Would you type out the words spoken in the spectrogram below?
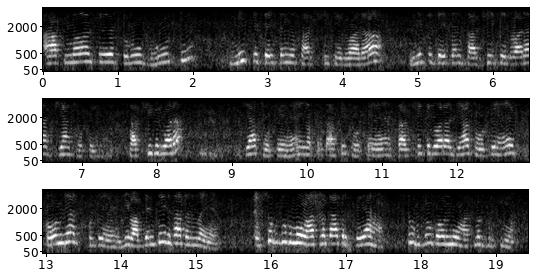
आत्मा के स्वरूप भूत नित्य चैतन्य साक्षी के द्वारा नित्य चैतन्य साक्षी के द्वारा ज्ञात होते हैं। साक्षी के द्वारा ज्ञात होते हैं या प्रकाशित होते हैं। साक्षी के द्वारा ज्ञात होते हैं। कौन ज्ञात होते हैं? विभाग्यंते के साथ अन्वय है। तो सुख दुख मोहात्मका प्रत्यय सुख दुख और मोहात्मक वृत्तियाँ। हम्म?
